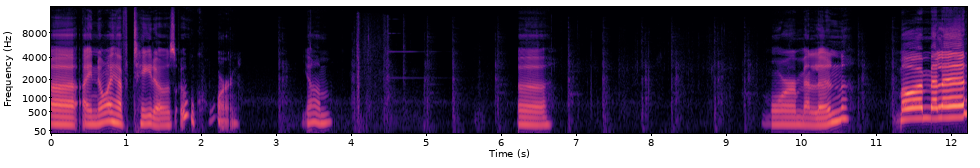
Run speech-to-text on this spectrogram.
Uh, I know I have potatoes. Oh, corn. Yum. Uh, more melon. More melon.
